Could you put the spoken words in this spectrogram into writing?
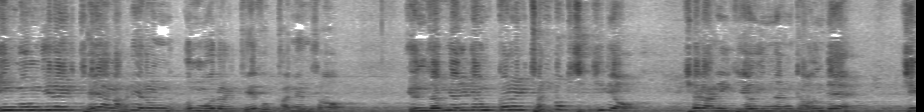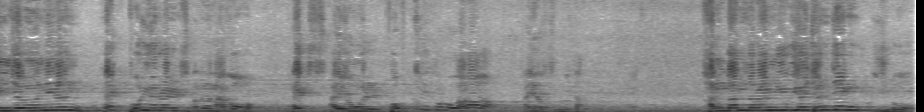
인공지를 개항하려는 음모를 계속하면서 윤석열 정권을 전복시키려 혈안이 되어 있는 가운데 김정은이는 핵 보유를 선언하고 핵 사용을 복지도하였습니다. 한반도는 6.25 전쟁 이후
